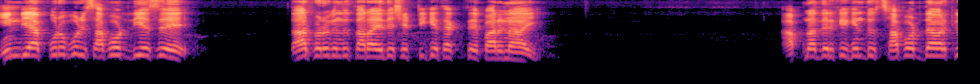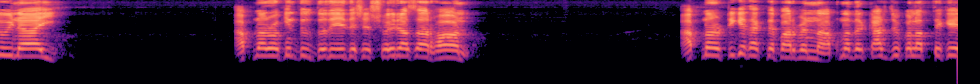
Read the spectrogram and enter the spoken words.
ইন্ডিয়া পুরোপুরি সাপোর্ট দিয়েছে, তারপরেও কিন্তু তারা এদেশে টিকে থাকতে পারে নাই। আপনাদেরকে কিন্তু সাপোর্ট দেওয়ার কেউই নাই। আপনারাও কিন্তু যদি এই দেশে স্বৈরাচার হন, আপনারাও টিকে থাকতে পারবেন না। আপনাদের কার্যকলাপ থেকে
